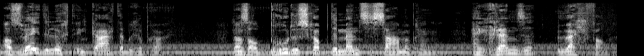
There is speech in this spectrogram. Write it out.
Als wij de lucht in kaart hebben gebracht, dan zal broederschap de mensen samenbrengen en grenzen wegvallen.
